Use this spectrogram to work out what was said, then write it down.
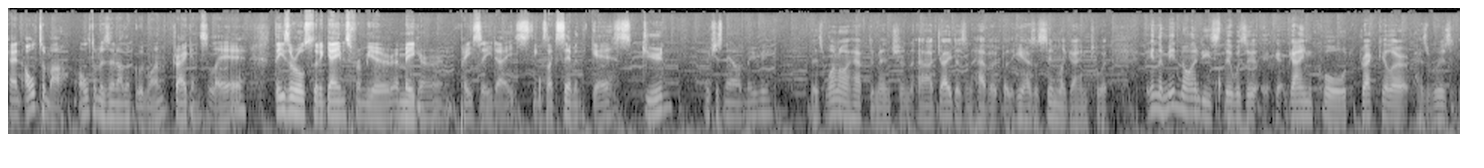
and Ultima. Ultima's another good one. Dragon's Lair. These are all sort of games from your Amiga and PC days. Things like Seventh Guest, Dune, which is now a movie. There's one I have to mention. Uh, Jay doesn't have it, but he has a similar game to it. In the mid 90s, there was a, a game called Dracula Has Risen.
